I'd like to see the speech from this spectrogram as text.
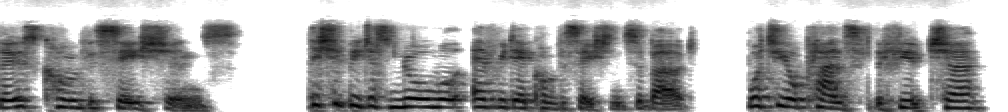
those conversations. They should be just normal, everyday conversations about what are your plans for the future?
